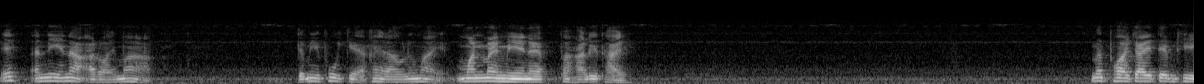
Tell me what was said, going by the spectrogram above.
เอ๊ะ อันนี้น่าอร่อยมาก จะมีผู้แจกให้เราหรือไม่ มันไม่มีในพระหฤทัย มันพอใจเต็มที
